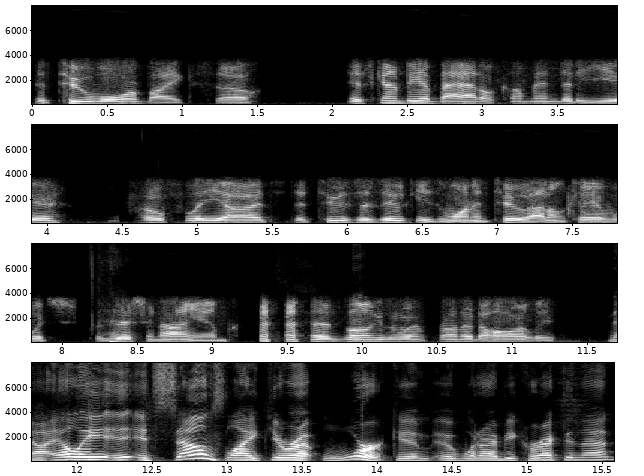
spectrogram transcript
the two War bikes. So it's going to be a battle come into the year hopefully uh, it's the two Suzuki's, one and two. I don't care which position I am, as long as we're in front of the Harley. Now, LE, it, sounds like you're at work. Uh, would I be correct in that?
